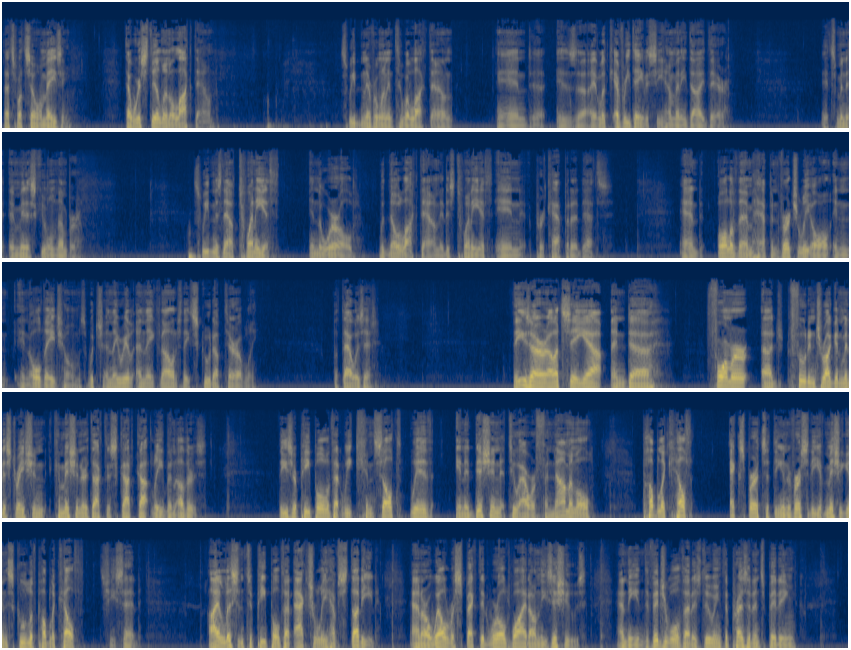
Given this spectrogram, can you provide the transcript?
That's what's so amazing. That we're still in a lockdown. Sweden never went into a lockdown and uh, is uh, I look every day to see how many died there. It's min- a minuscule number. Sweden is now 20th in the world with no lockdown. It is 20th in per capita deaths. And all of them happen virtually all in, in old age homes, which and they real and they acknowledge they screwed up terribly. But that was it. These are uh, let's see, yeah, and uh, former uh, Food and Drug Administration Commissioner Dr. Scott Gottlieb and others. These are people that we consult with in addition to our phenomenal public health experts at the University of Michigan School of Public Health, she said. I listen to people that actually have studied and are well respected worldwide on these issues, and the individual that is doing the president's bidding,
